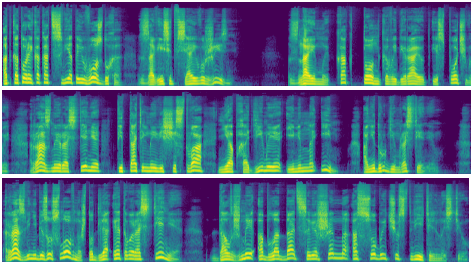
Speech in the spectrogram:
от которой, как от света и воздуха, зависит вся его жизнь. Знаем мы, как тонко выбирают из почвы разные растения питательные вещества, необходимые именно им, а не другим растениям. Разве не безусловно, что для этого растения должны обладать совершенно особой чувствительностью,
